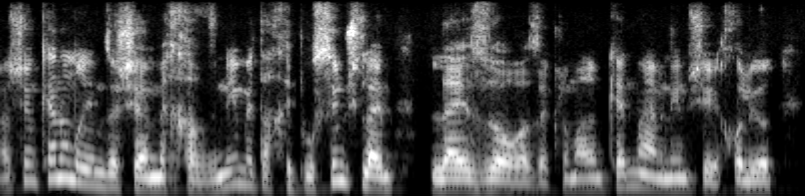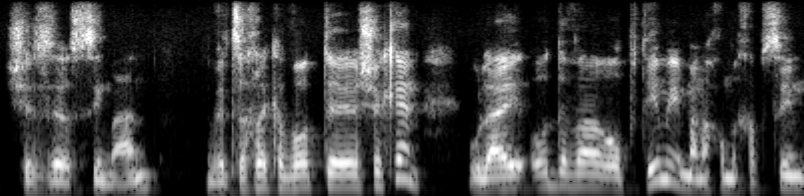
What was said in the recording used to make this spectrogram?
מה שהם כן אומרים זה שהם מכוונים את החיפושים שלהם לאזור הזה, כלומר הם כן מאמינים שיכול להיות שזה סימן, וצריך לקוות שכן. אולי עוד דבר אופטימי, אם אנחנו מחפשים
